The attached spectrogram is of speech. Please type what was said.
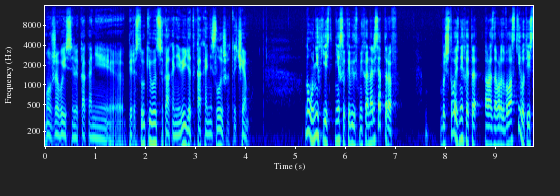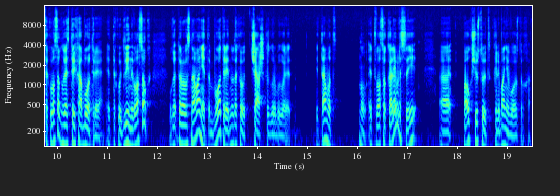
Мы уже выяснили, как они э, перестукиваются, как они видят, как они слышат и чем. Ну, у них есть несколько видов механорецепторов. Большинство из них это разного рода волоски. Вот есть такой волосок, называется трихоботрия. Это такой длинный волосок, у которого в основании это ботрия, ну, такая вот чашка, грубо говоря. И там вот, ну, этот волосок колеблется, и э, паук чувствует колебания воздуха.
